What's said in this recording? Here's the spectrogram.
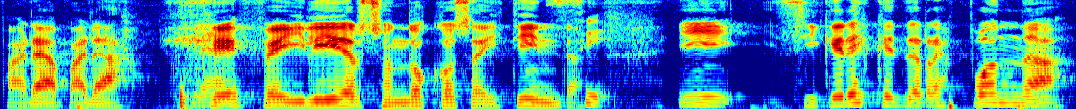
Pará, pará. Claro. Jefe y líder son dos cosas distintas. Sí. Y si querés que te responda,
